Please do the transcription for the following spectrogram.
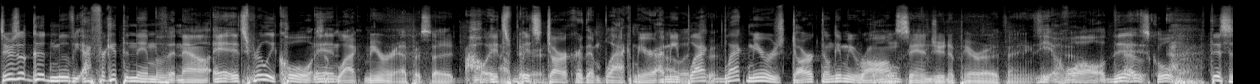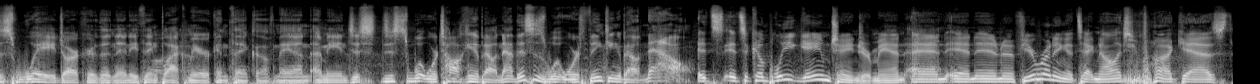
There's a good movie. I forget the name of it now. It's really cool. it's a Black Mirror episode. Oh, it's it's darker than Black Mirror. I mean, Oh, Black? Black Mirror is dark. Don't get me wrong. San Junipero thing. Yeah, well, this, was cool. though. This is way darker than anything Oh, Black Mirror can think of, man. I mean, just just what we're talking about now. This is what we're thinking about now. It's it's a complete game changer, man. And and and if you're running a technology podcast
